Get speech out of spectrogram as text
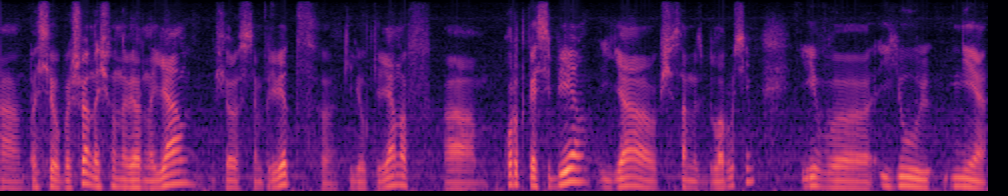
А, спасибо большое. Начну, наверное, я. Еще раз всем привет. Кирилл Кирьянов. А, коротко о себе. Я вообще сам из Беларуси. И в июне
